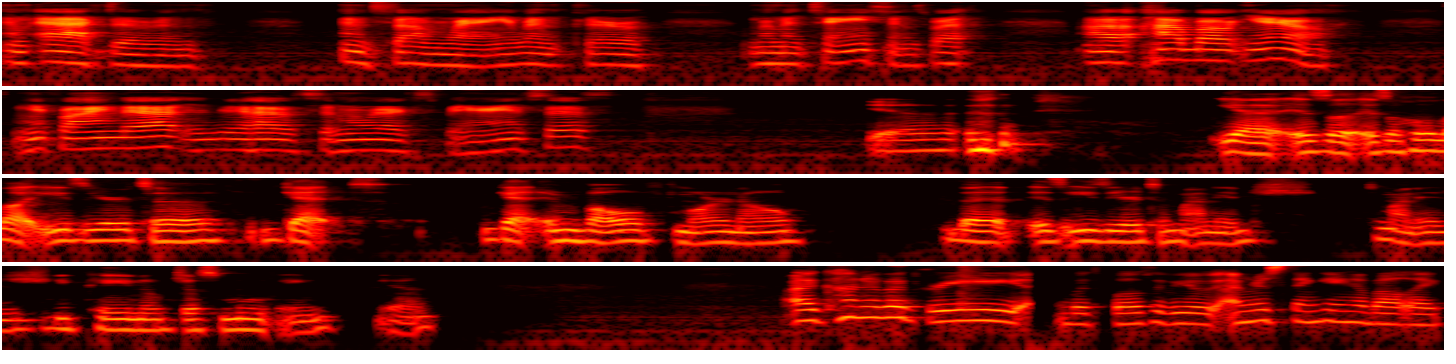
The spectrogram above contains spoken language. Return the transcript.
and active and in some way, even through limitations. But uh, how about you? You find that? if you have similar experiences? yeah yeah it's a it's a whole lot easier to get get involved more now that is easier to manage to manage the pain of just moving yeah i kind of agree with both of you i'm just thinking about like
